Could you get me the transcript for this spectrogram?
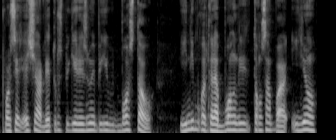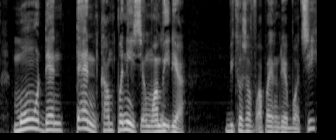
proses HR dia terus pergi resume pergi bos tau. Ini bukan kena buang di tong sampah you know more than 10 companies yang mau ambil dia because of apa yang dia buat. Sih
